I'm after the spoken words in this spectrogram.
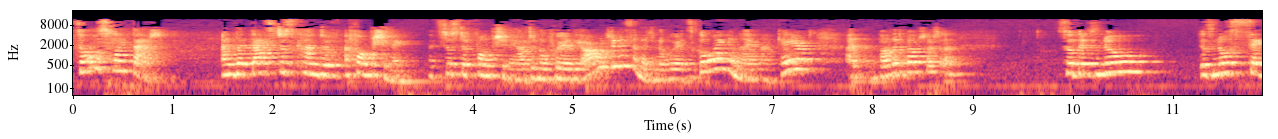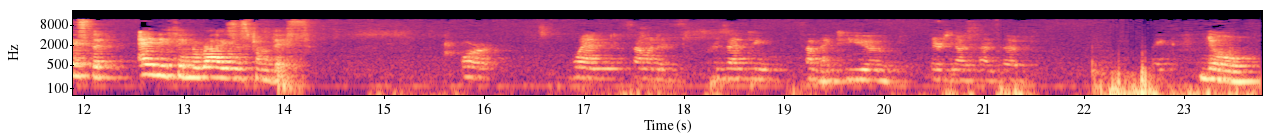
It's almost like that. And that that's just kind of a functioning. It's just a functioning. I don't know where the origin is and I don't know where it's going and I'm not cared and bothered about it. And so there's no, there's no sense that anything arises from this. Or when someone is presenting something to you, there's no sense of like No,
